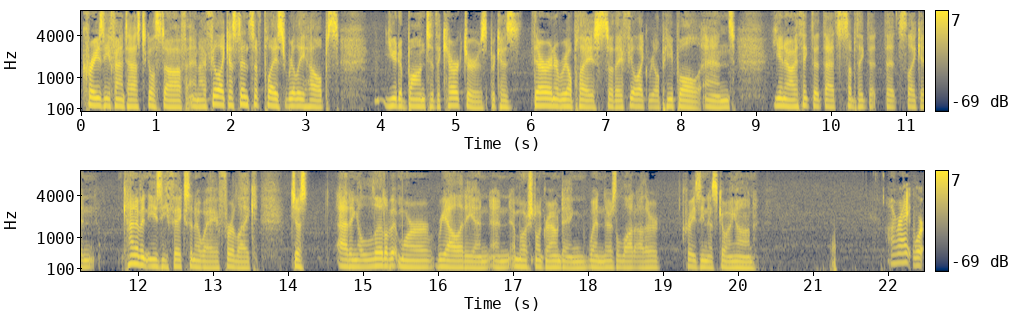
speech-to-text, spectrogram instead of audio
crazy, fantastical stuff, and I feel like a sense of place really helps you to bond to the characters because they're in a real place, so they feel like real people, and you know, I think that that's something that that's like an kind of an easy fix in a way for like just adding a little bit more reality and, and emotional grounding when there's a lot of other craziness going on. All right, we're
